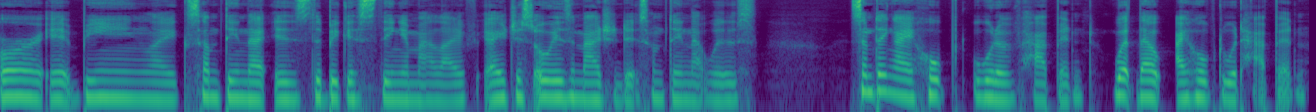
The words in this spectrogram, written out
or it being like something that is the biggest thing in my life. I just always imagined it something that was something I hoped would have happened. What that I hoped would happen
